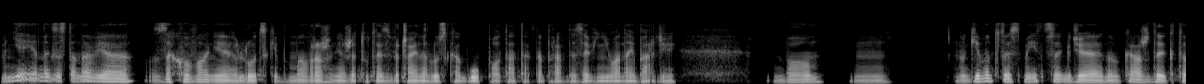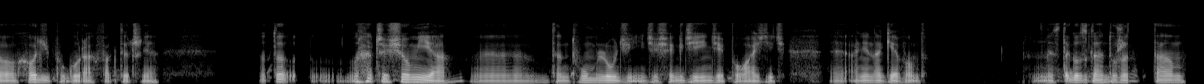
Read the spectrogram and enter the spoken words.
Mnie jednak zastanawia zachowanie ludzkie, bo mam wrażenie, że tutaj zwyczajna ludzka głupota tak naprawdę zawiniła najbardziej. Bo mm, no Giewont to jest miejsce, gdzie no, każdy, kto chodzi po górach faktycznie, no to raczej się omija y, ten tłum ludzi, idzie się gdzie indziej połazić, y, a nie na Giewont. Z tego względu, że tam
